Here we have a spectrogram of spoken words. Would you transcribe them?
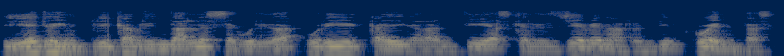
y ello implica brindarles seguridad jurídica y garantías que les lleven a rendir cuentas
